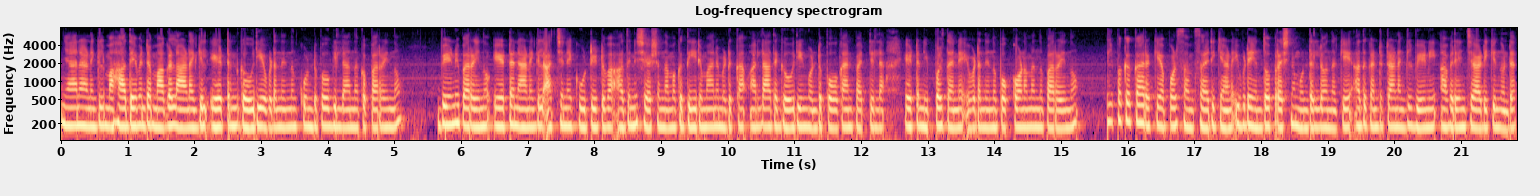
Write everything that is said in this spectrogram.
ഞാനാണെങ്കിൽ മഹാദേവന്റെ മകളാണെങ്കിൽ ഏട്ടൻ ഗൗരി എവിടെ നിന്നും കൊണ്ടുപോകില്ല എന്നൊക്കെ പറയുന്നു. വേണി പറയുന്നു ഏട്ടനാണെങ്കിൽ അച്ഛനെ കൂട്ടിയിട്ട് വാ. അതിനുശേഷം നമുക്ക് തീരുമാനമെടുക്കാം. അല്ലാതെ ഗൗരിയും കൊണ്ട് പോകാൻ പറ്റില്ല. ഏട്ടൻ ഇപ്പോൾ തന്നെ ഇവിടെ നിന്ന് പൊക്കോണമെന്ന് പറയുന്നു. അയൽപ്പക്കക്കാരൊക്കെ അപ്പോൾ സംസാരിക്കുകയാണ്. ഇവിടെ എന്തോ പ്രശ്നമുണ്ടല്ലോ എന്നൊക്കെ. അത് കണ്ടിട്ടാണെങ്കിൽ വേണി അവരെയും ചാടിക്കുന്നുണ്ട്.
